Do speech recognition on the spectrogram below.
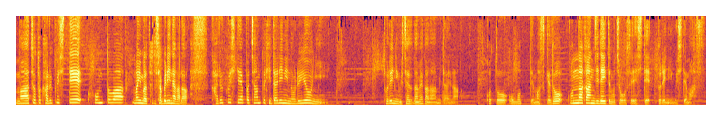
まあちょっと軽くして本当は、まあ、今ちょっと喋りながら軽くしてやっぱちゃんと左に乗るようにトレーニングしないとダメかなみたいなことを思ってますけどこんな感じでいつも調整してトレーニングしてます。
